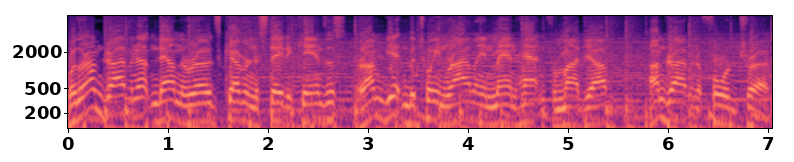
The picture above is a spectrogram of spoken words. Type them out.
Whether I'm driving up and down the roads covering the state of Kansas, or I'm getting between Riley and Manhattan for my job, I'm driving a Ford truck.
